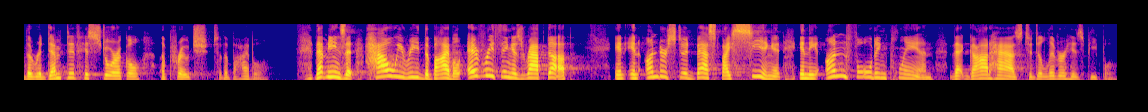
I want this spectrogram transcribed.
the redemptive historical approach to the Bible. That means that how we read the Bible, everything is wrapped up and, and understood best by seeing it in the unfolding plan that God has to deliver his people.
